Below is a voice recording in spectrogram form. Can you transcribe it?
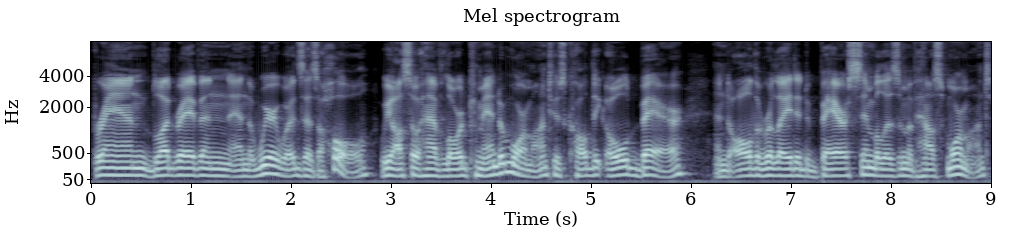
Bran, Bloodraven, and the Weirwoods as a whole, we also have Lord Commander Mormont, who's called the Old Bear, and all the related bear symbolism of House Mormont,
